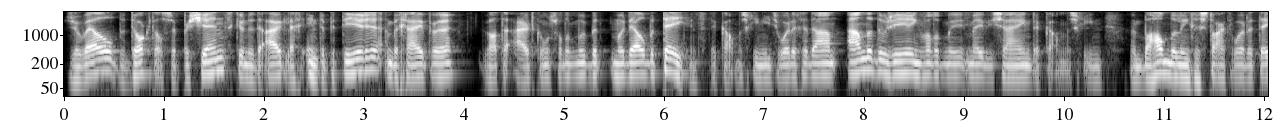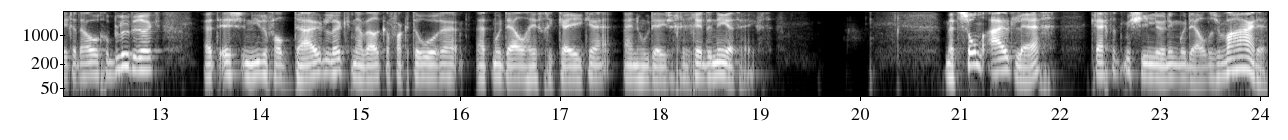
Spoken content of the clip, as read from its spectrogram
zowel de dokter als de patiënt kunnen de uitleg interpreteren en begrijpen wat de uitkomst van het model betekent. Er kan misschien iets worden gedaan aan de dosering van het medicijn. Er kan misschien een behandeling gestart worden tegen de hoge bloeddruk. Het is in ieder geval duidelijk naar welke factoren het model heeft gekeken en hoe deze geredeneerd heeft. Met zo'n uitleg krijgt het machine learning model dus waarde.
